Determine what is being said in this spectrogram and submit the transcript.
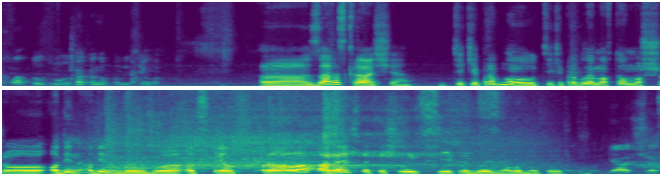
у тебя хват был другой, как оно полетело? Е, зараз краще. Тільки, проб- ну, тільки проблема в тому, що один, один був е, отстріл вправо, а решта пішли всі приблизно в одну точку. Я сейчас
